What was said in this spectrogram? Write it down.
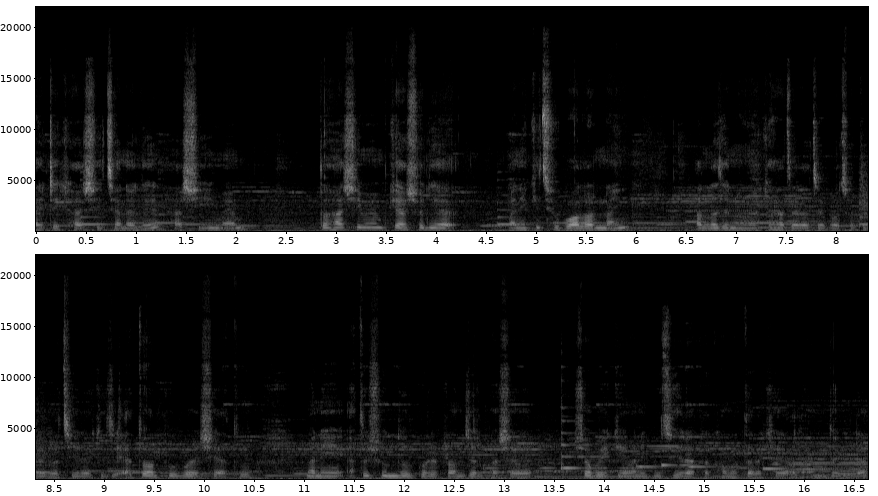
আইটেক হাসি চ্যানেলের হাসি ম্যাম তো হাসি ম্যামকে আসলে মানে কিছু বলার নাই। আল্লাহ যেন ওনাকে হাজার হাজার বছর ধরে বাঁচিয়ে রাখি যে, এত অল্প বয়সে এত মানে এত সুন্দর করে প্রাঞ্জল ভাষায় সবাইকে মানে বুঝিয়ে রাখার ক্ষমতা রাখে, আলহামদুলিল্লাহ।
